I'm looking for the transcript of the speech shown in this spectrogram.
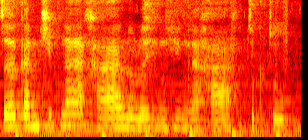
เจอกันคลิปหน้าค่ะรวยๆเฮงๆนะคะ จุ๊บๆ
